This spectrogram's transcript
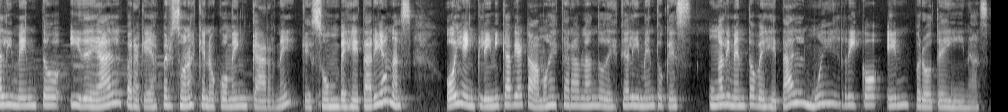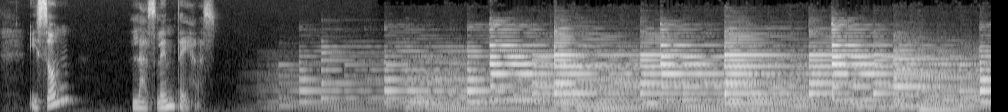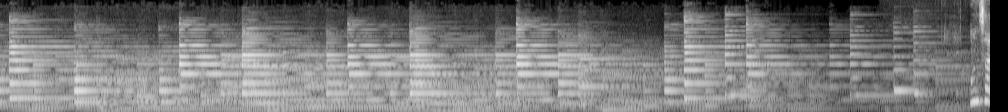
Alimento ideal para aquellas personas que no comen carne, que son vegetarianas. Hoy en Clínica Abierta vamos a estar hablando de este alimento que es un alimento vegetal muy rico en proteínas y son las lentejas.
